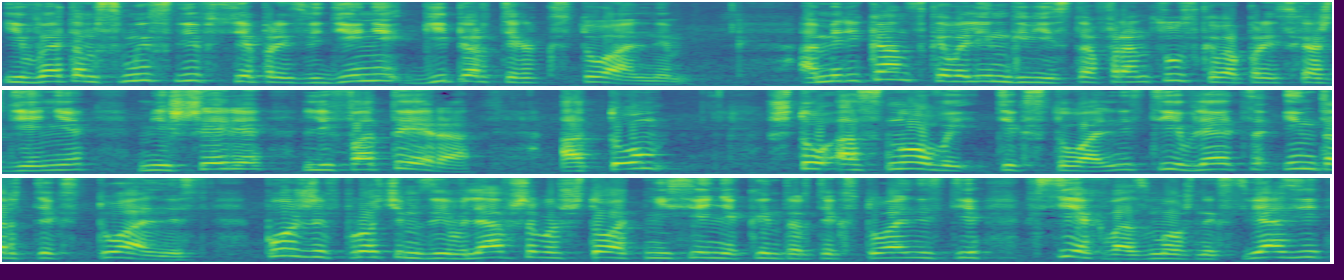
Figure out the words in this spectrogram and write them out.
и в этом смысле все произведения гипертекстуальны. Американского лингвиста французского происхождения Мишеля Лифатера о том, что основой текстуальности является интертекстуальность, позже, впрочем, заявлявшего, что отнесение к интертекстуальности всех возможных связей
